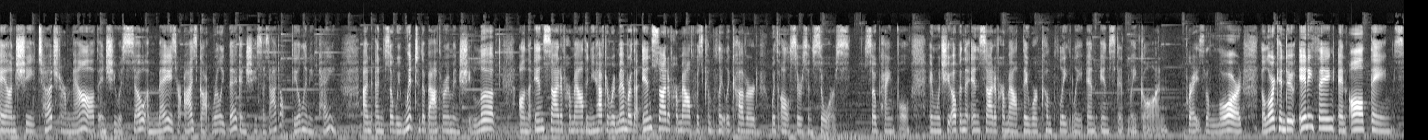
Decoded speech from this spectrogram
And she touched her mouth and she was so amazed. Her eyes got really big and she says i don't feel any pain. And and so we went to the bathroom and she looked on the inside of her mouth and you have to remember the inside of her mouth was completely covered with ulcers and sores. So painful. And when she opened the inside of her mouth they were completely and instantly gone. Praise the Lord. The Lord can do anything and all things.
